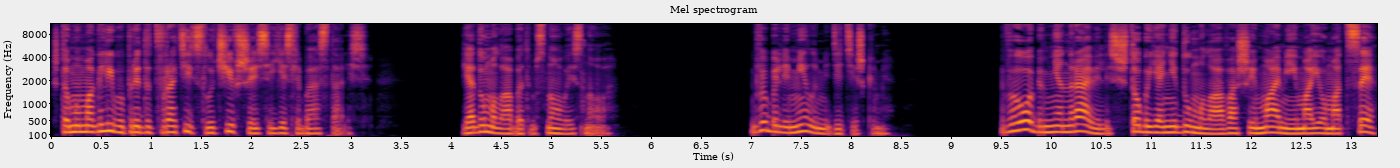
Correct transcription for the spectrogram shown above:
что мы могли бы предотвратить случившееся, если бы остались. Я думала об этом снова и снова. Вы были милыми детишками. Вы обе мне нравились, что бы я ни думала о вашей маме и моем отце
